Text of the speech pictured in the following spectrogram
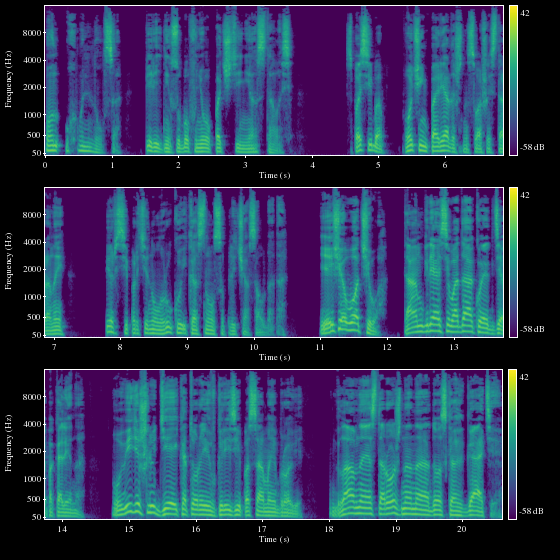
Он ухмыльнулся. Передних зубов у него почти не осталось. «Спасибо. Очень порядочно с вашей стороны». Перси протянул руку и коснулся плеча солдата. «Еще вот чего. Там грязь и вода кое-где по колено. Увидишь людей, которые в грязи по самой брови. Главное, осторожно на досках гати.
